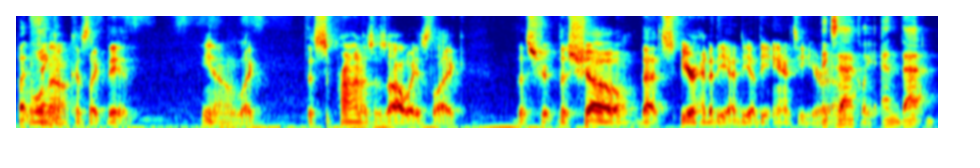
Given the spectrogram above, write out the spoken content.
but Well, think no, because like they, you know, like The Sopranos is always like the sh- the show that spearheaded the idea of the anti-hero. Exactly. And that,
